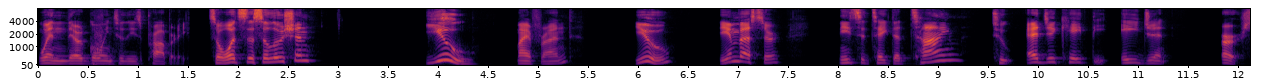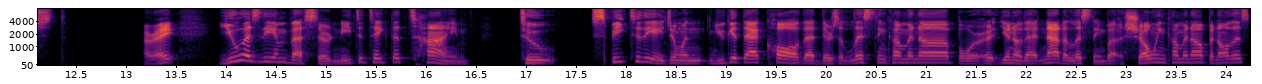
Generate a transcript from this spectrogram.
when they're going to these properties. So, what's the solution? You, my friend, you, the investor, needs to take the time to educate the agent first. All right? You, as the investor, need to take the time to speak to the agent when you get that call that there's a listing coming up or uh, you know that not a listing but a showing coming up and all this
